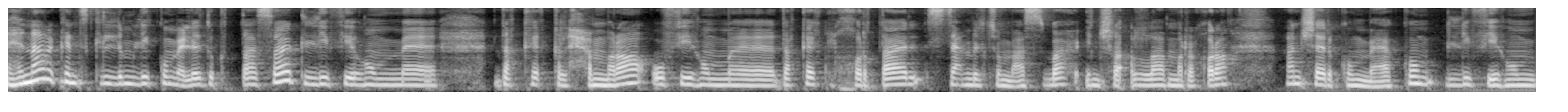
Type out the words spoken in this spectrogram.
هنا راه كنتكلم لكم على دوك الطاسات اللي فيهم دقيق الحمراء وفيهم دقيق الخرطال. استعملته مع الصباح إن شاء الله مرة أخرى غنشاركهم معكم اللي فيهم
